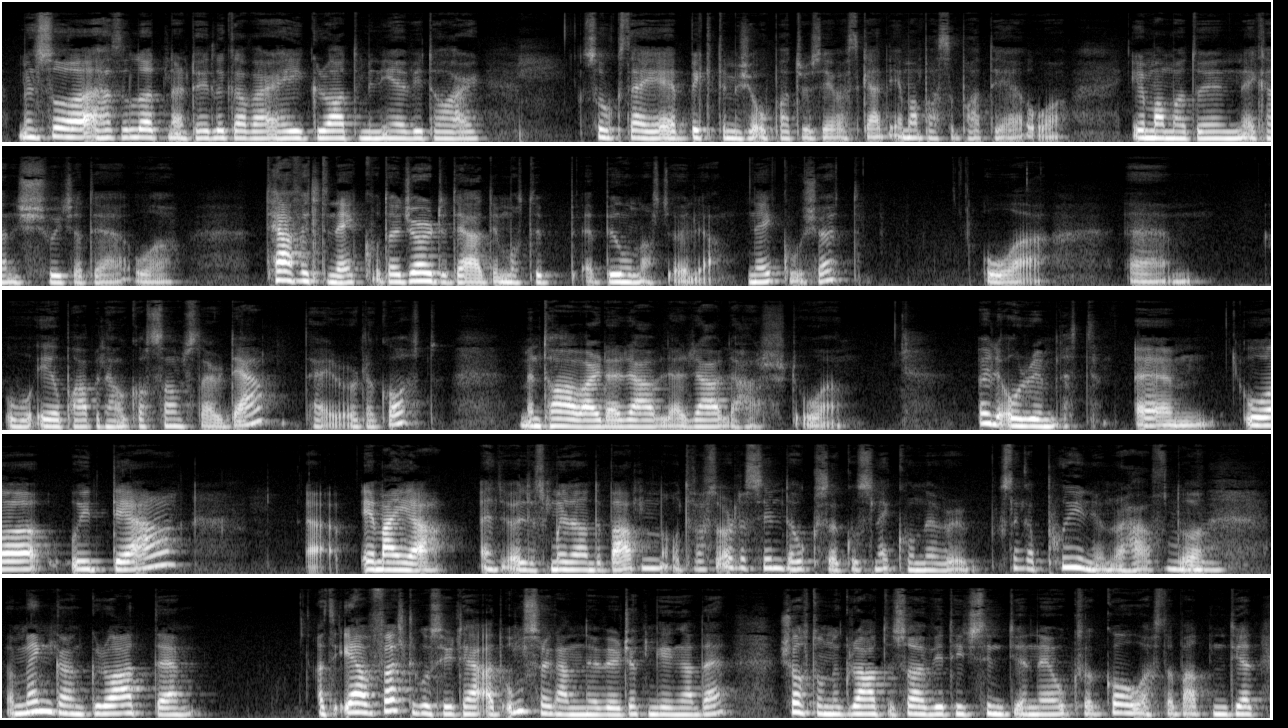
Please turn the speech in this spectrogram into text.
Men så har jag lötnar till att jag var jeg gråt min evig tar, Jag så husker jeg, jeg bygde meg ikke opp at du sier, jeg skal, jeg må passe på at det, og jeg mamma døgn, jeg kan ikke switcha det, og det har fyllt nek, og da gjør det det at jeg måtte bonast øyla, nek og kjøtt, og um, og jeg og papen har gått samstår det, det er ordentlig godt, men ta var det rævlig, rævlig hardt, og øyla orimligt. Um, og, og i det, uh, er meg, en öle smilande baden, og det var så ordentlig synd att också hur snäck hon över snäcka poäng hon har haft. Og och jag mängde gråte at jeg har följt hur sig till att omsorgen nu vill jag gänga det Sjølt om du gråter, så har vi tid synd syndene og også gåast av baden til at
